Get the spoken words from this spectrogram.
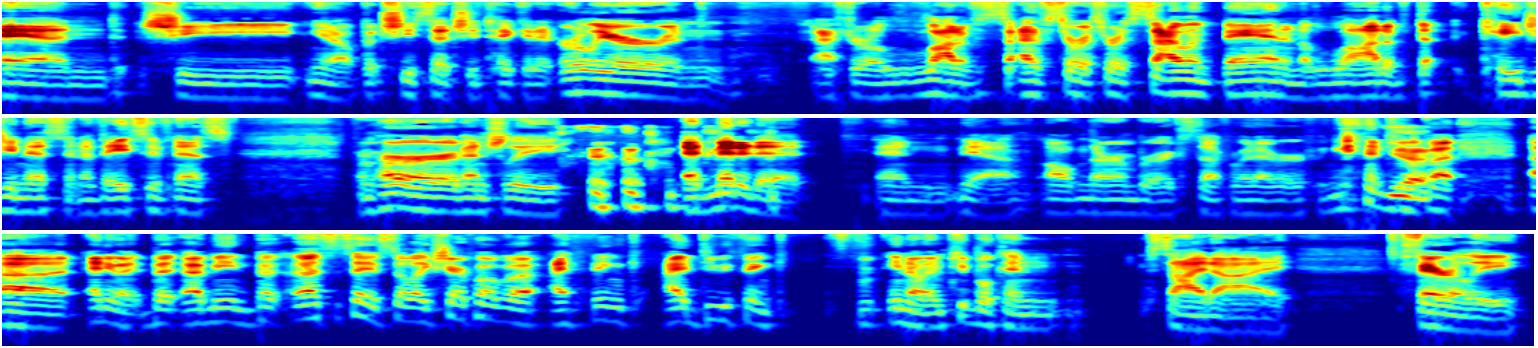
and she, you know, but she said she'd taken it earlier and after a lot of sort of, sort of silent ban and a lot of caginess and evasiveness from her, eventually admitted it and yeah, all Nuremberg stuff or whatever. If we get into yeah. But uh, anyway, but I mean, but that's to say, so like Sharapova, I think I do think you know, and people can side eye fairly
